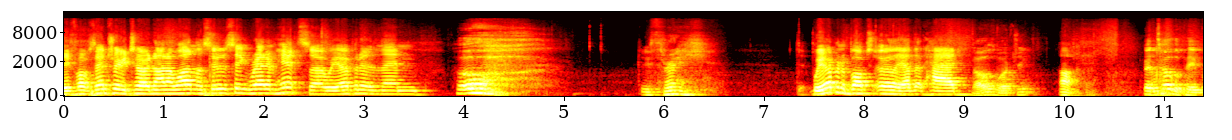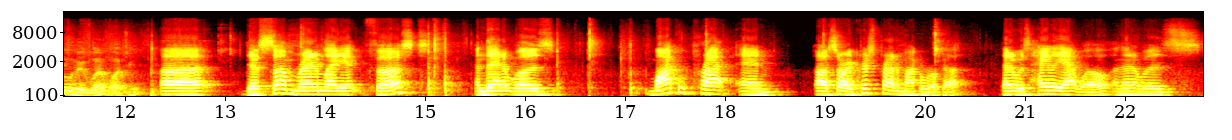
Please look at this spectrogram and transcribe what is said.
The Fox entry to 901. Let's do this thing random hit. So we open it and then Oh, do three. We opened a box earlier that had. I was watching. Oh, okay. But tell the people who weren't watching. Uh, there's some random lady at first, and then it was Michael Pratt and uh, sorry, Chris Pratt and Michael Rooker. Then it was Hayley Atwell, and then it was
